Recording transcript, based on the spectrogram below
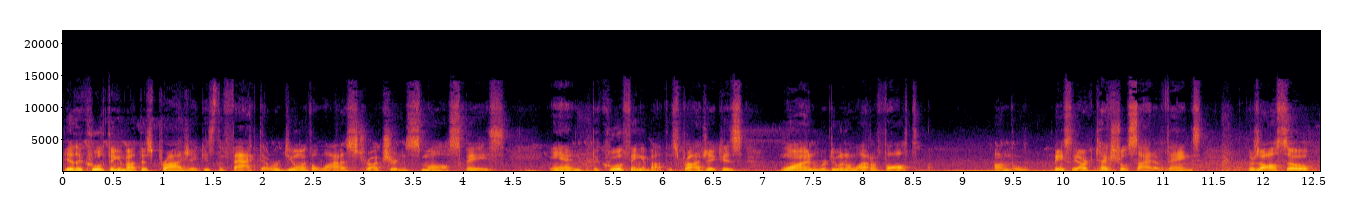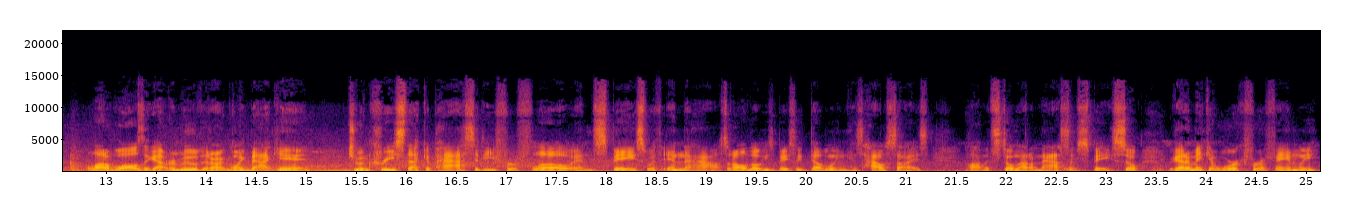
The other cool thing about this project is the fact that we're dealing with a lot of structure in a small space. And the cool thing about this project is one, we're doing a lot of vault on the basically architectural side of things. There's also a lot of walls that got removed that aren't going back in to increase that capacity for flow and space within the house. And although he's basically doubling his house size, um, it's still not a massive space. So we got to make it work for a family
